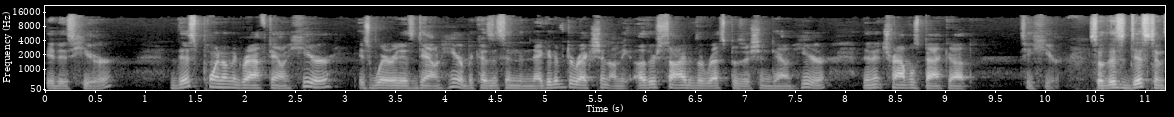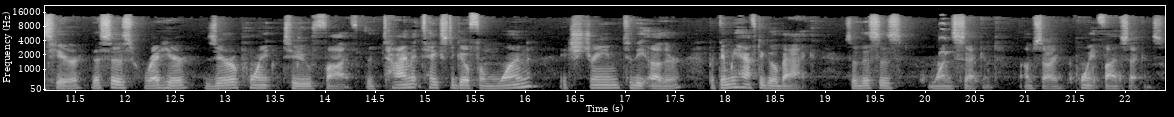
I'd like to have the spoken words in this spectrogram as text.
it is here. This point on the graph down here is where it is down here because it's in the negative direction on the other side of the rest position down here. Then it travels back up to here. So this distance here, this is right here, 0.25. The time it takes to go from one extreme to the other, but then we have to go back. So this is one second. I'm sorry, 0.5 seconds.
